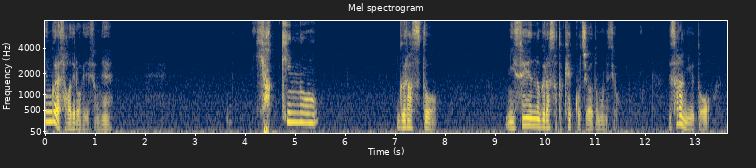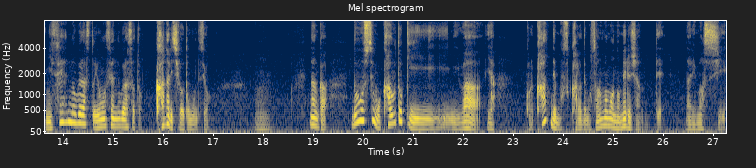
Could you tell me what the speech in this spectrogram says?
円ぐらい差が出るわけですよね。100均のグラスと2000円のグラスだと結構違うと思うんですよ。でさらに言うと2000円のグラスと4000円のグラスだとかなり違うと思うんですよ、なんかどうしても買う時にはいやこれ噛んでもからでもそのまま飲めるじゃんってなりますし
